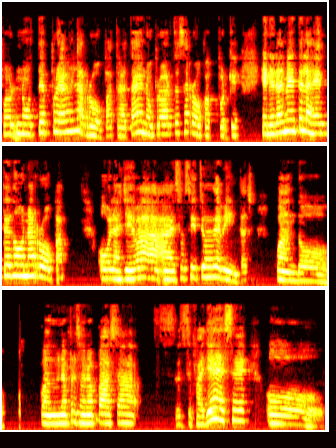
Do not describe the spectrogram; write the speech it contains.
Por, no te pruebes la ropa, trata de no probarte esa ropa, porque generalmente la gente dona ropa o las lleva a, a esos sitios de vintage cuando, cuando una persona pasa, se, se fallece o,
